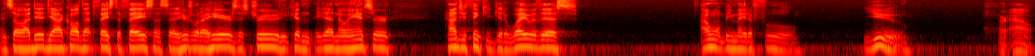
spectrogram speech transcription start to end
And so I did, yeah, I called that face to face and I said, Here's what I hear. Is this true? And he couldn't, he had no answer. How'd you think you'd get away with this? I won't be made a fool. You are out.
